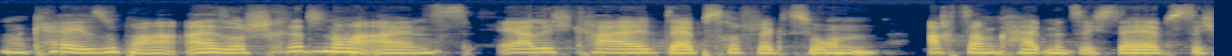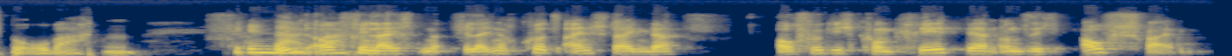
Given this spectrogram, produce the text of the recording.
Okay, super. Also Schritt Nummer eins, Ehrlichkeit, Selbstreflexion, Achtsamkeit mit sich selbst, sich beobachten. Vielen Dank. Und auch vielleicht, vielleicht noch kurz einsteigen da, auch wirklich konkret werden und sich aufschreiben.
